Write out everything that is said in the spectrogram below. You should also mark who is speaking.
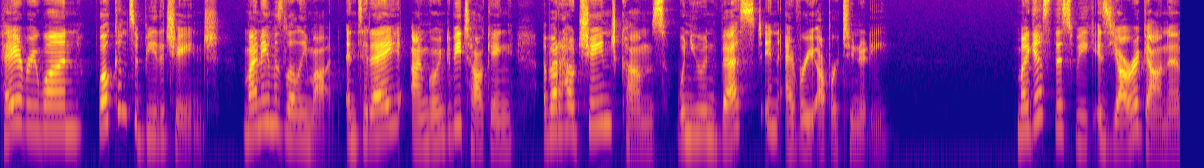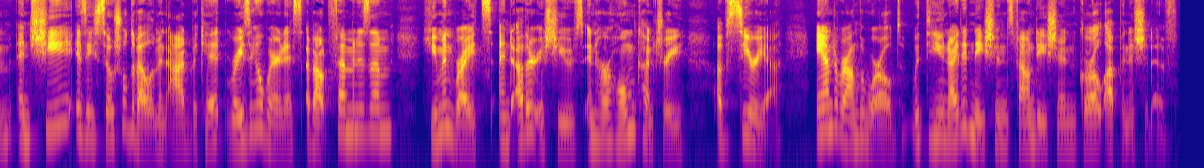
Speaker 1: Hey everyone, welcome to Be the Change. My name is Lily Mott, and today I'm going to be talking about how change comes when you invest in every opportunity. My guest this week is Yara Ghanem, and she is a social development advocate raising awareness about feminism, human rights, and other issues in her home country of Syria and around the world with the United Nations Foundation Girl Up initiative.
